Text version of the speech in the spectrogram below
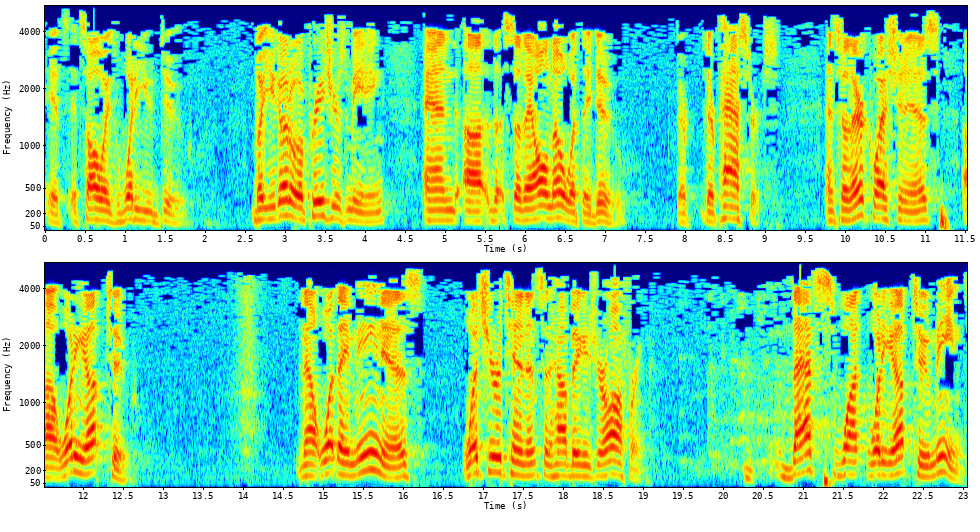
It's it's always what do you do. But you go to a preacher's meeting, and uh, the, so they all know what they do. They're they're pastors, and so their question is, uh, what are you up to? Now, what they mean is, what's your attendance and how big is your offering? That's what what are you up to means.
